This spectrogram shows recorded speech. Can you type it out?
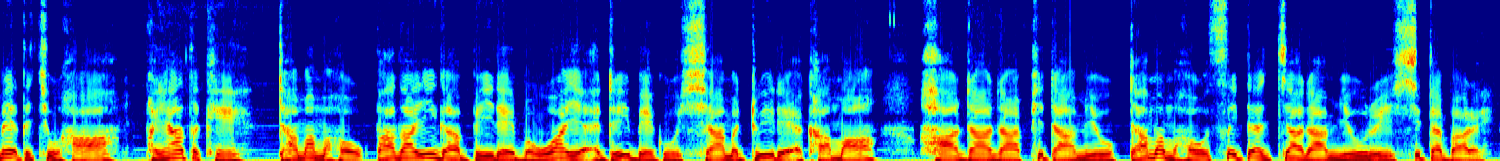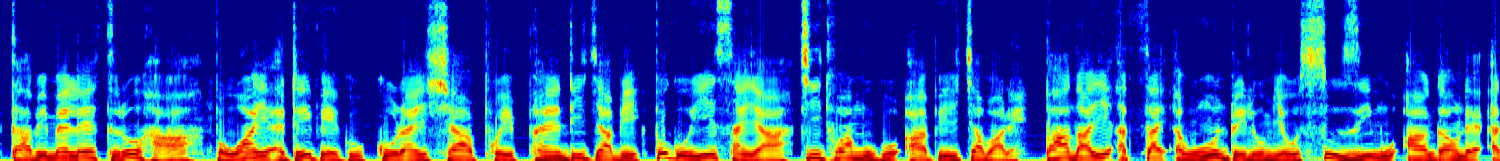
မဲ့တချို့ဟာဘုရားသခင် ဒါမှမဟုတ်ဘာသာရေးကဘေးတဲ့ဘဝရဲ့အတိတ်ဘယ်ကိုရှာမတွေ့တဲ့အခါမှာဟာဒါဒါဖြစ်တာမျိုးဒါမှမဟုတ်စိတ်တက်ကြတာမျိုးတွေရှိတတ်ပါတယ်ဒါပေမဲ့လည်းသူတို့ဟာဘဝရဲ့အတိတ်ဘယ်ကိုကိုယ်တိုင်ရှာဖွေဖန်တီးကြပြီးပုဂ္ဂိုလ်ရေးဆိုင်ရာကြီးထွားမှုကိုအားပေးကြပါတယ်ဘာသာရေးအတိုက်အဝန်းတွေလိုမျိုးစုစည်းမှုအားကောင်းတဲ့အ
